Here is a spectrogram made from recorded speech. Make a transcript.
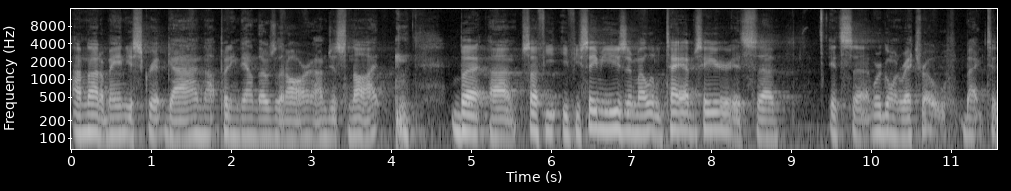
I'm not a manuscript guy. I'm not putting down those that are. I'm just not. but uh, so if you if you see me using my little tabs here, it's uh, it's uh, we're going retro back to.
